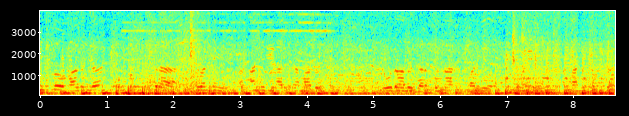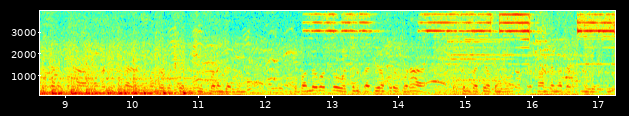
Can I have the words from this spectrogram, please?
ఈ భాగంగా ఇక్కడ ఎటువంటి అసాంఘిక కార్యక్రమాలు యోధాలు జరగకుండా మరియు అసాంఘిక జరగకుండా బందోబస్తు తీసుకోవడం జరిగింది. ఈ బందోబస్తులో వచ్చిన ప్రతి ఒక్కరూ కూడా వచ్చిన ప్రతి ఒక్కరు కూడా ప్రశాంతంగా దర్శనం చేసుకుని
